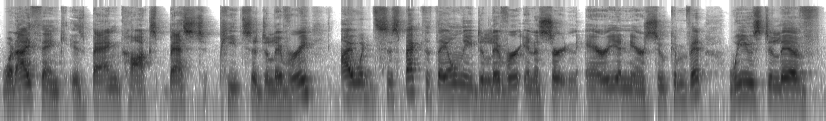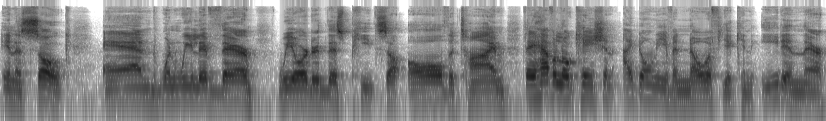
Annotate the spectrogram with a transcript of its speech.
what I think is Bangkok's best pizza delivery. I would suspect that they only deliver in a certain area near Sukhumvit. We used to live in Asok, and when we lived there, we ordered this pizza all the time. They have a location. I don't even know if you can eat in there.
